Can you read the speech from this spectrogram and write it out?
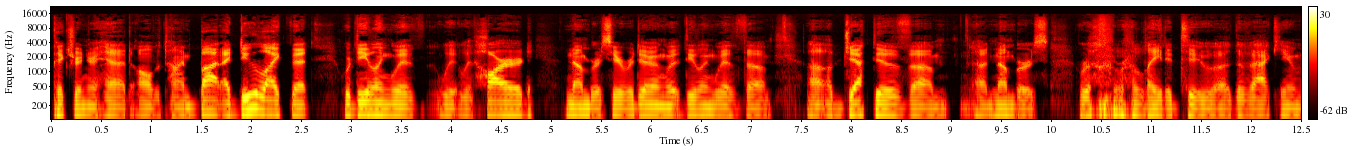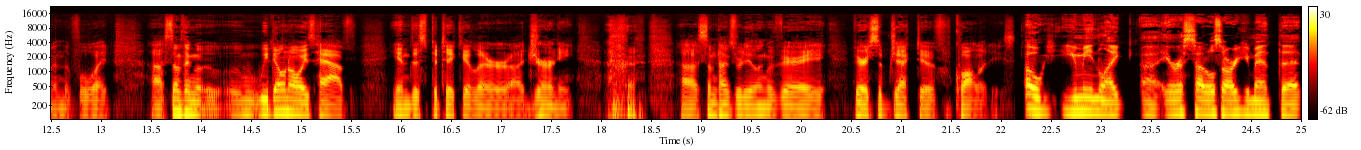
picture in your head all the time, but I do like that we're dealing with, with, with hard numbers here. We're doing with, dealing with uh, uh, objective um, uh, numbers re- related to uh, the vacuum and the void, uh, something we don't always have in this particular uh, journey. sometimes we're dealing with very very subjective qualities. Oh, you mean like Aristotle's argument that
